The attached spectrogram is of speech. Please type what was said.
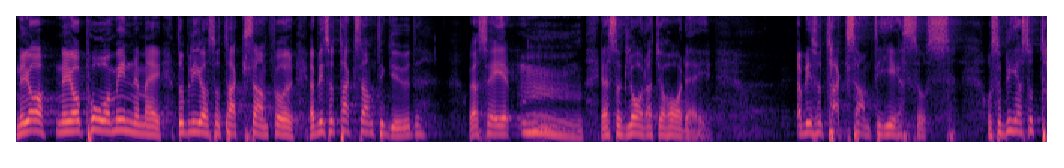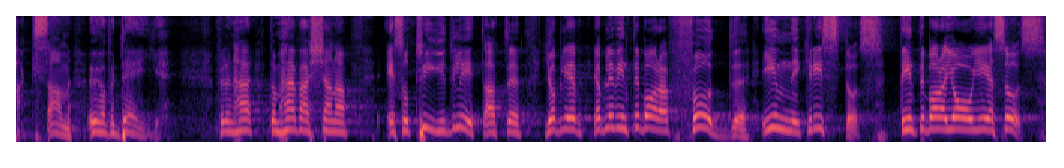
När jag, när jag påminner mig, då blir jag så tacksam för, jag blir så tacksam till Gud. Och jag säger, mm, jag är så glad att jag har dig jag blir så tacksam till Jesus. Och så blir jag så tacksam över dig. För den här, de här verserna är så tydligt att eh, jag blev, jag blev inte bara född in i Kristus. Det är inte bara jag och Jesus.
